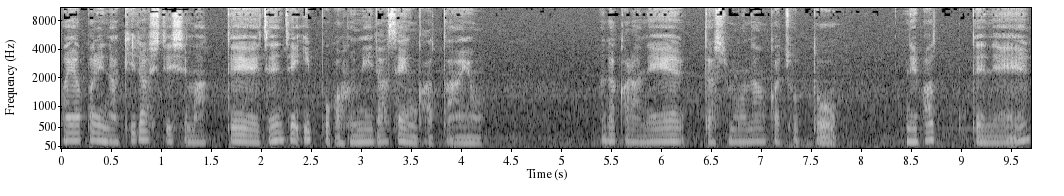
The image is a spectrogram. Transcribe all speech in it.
まあ、やっぱり泣き出してしまって全然一歩が踏み出せんかったんよ。だからね私もなんかちょっと粘ってね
